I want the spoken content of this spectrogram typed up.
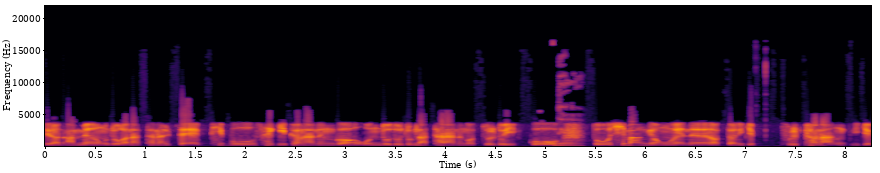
이런 안면 홍조가 나타날 때 피부 색이 변하는 거, 온도도 좀 나타나는 것들도 있고 네. 또 심한 경우에는 어떤 이게 불편한 이게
